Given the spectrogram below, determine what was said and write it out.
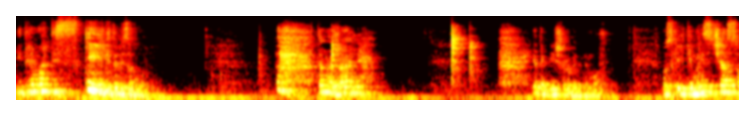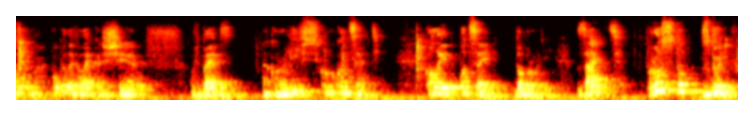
і тримати скільки тобі завгодно. Та, на жаль, я так більше робити не можу. Оскільки ми з часом побили Глека ще в березні на королівському концерті, коли оцей добродій заєць просто здурів.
